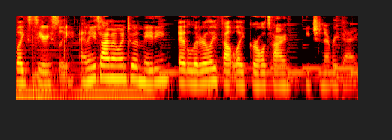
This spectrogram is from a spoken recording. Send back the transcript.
Like, seriously, anytime I went to a meeting, it literally felt like girl time each and every day.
